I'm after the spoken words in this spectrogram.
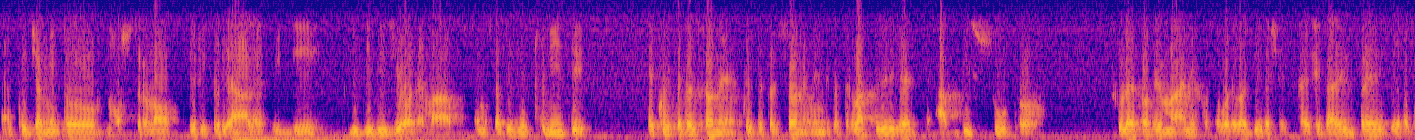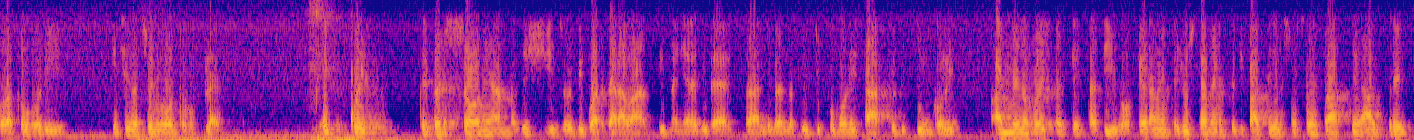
atteggiamento nostro, no? territoriale, quindi di divisione, ma siamo stati molto uniti e queste persone, queste persone quindi questa classe dirigente ha vissuto sulle proprie mani cosa voleva dire cercare imprese, lavoratori in situazioni molto complesse. E queste persone hanno deciso di guardare avanti in maniera diversa a livello più di comunità che di singoli. Almeno questo è il tentativo, chiaramente giustamente di fatti ne sono stati fatti altri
